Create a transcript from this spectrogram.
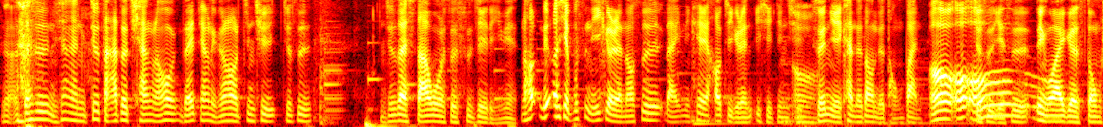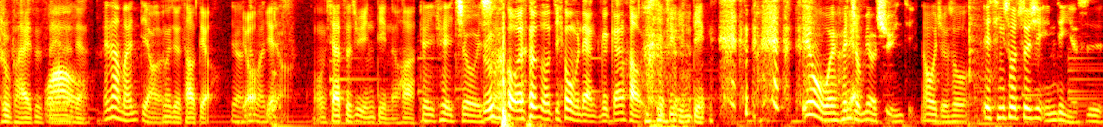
但是你想想，你就拿着枪，然后你在枪里，然后进去，就是你就在 Star Wars 的世界里面。然后，而且不是你一个人哦，是来你可以好几个人一起进去，oh. 所以你也看得到你的同伴。哦哦哦，就是也是另外一个 Stormtrooper 还是谁的这样。哎、欸，那蛮屌的，我觉得超屌。有，蛮屌。Yes. 我们下次去云顶的话，可以可以救一下。如果我有手机，我们两个刚好一起去云顶，因为我也很久没有去云顶，然后我觉得说，因为听说最近云顶也是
